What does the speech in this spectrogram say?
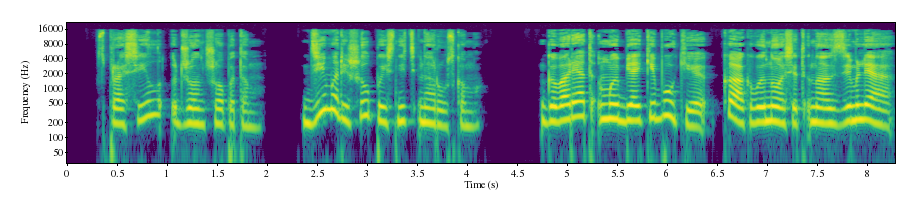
– спросил Джон шепотом. Дима решил пояснить на русском. «Говорят, мы бяки-буки, как выносит нас земля,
